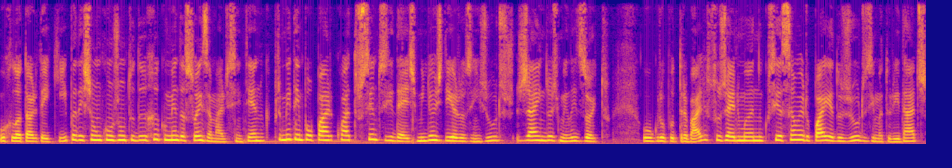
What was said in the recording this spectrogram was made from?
O relatório da equipa deixou um conjunto de recomendações a Mário Centeno que permitem poupar 410 milhões de euros em juros já em 2018. O grupo de trabalho sugere uma negociação europeia dos juros e maturidades,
